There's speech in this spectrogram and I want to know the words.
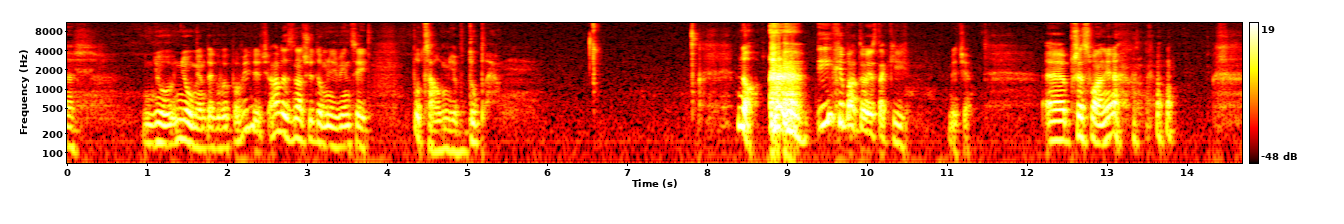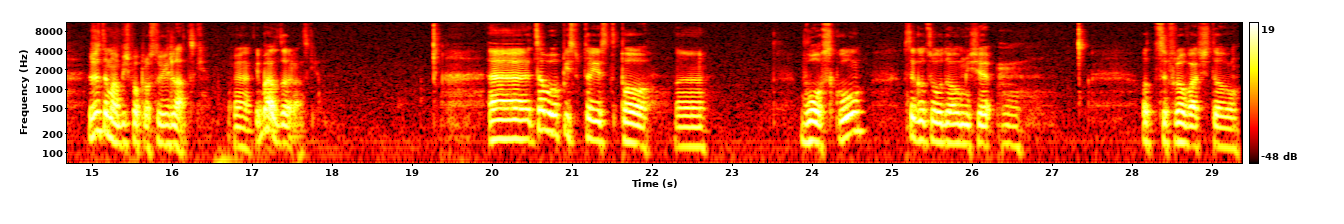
e, nie, nie umiem tego wypowiedzieć, ale znaczy to mniej więcej pocałuj mnie w dupę. No i chyba to jest taki, wiecie, przesłanie że to ma być po prostu irlandzkie. Takie bardzo irlandzkie. E, cały opis tutaj jest po e, włosku. Z tego co udało mi się mm, odcyfrować, to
